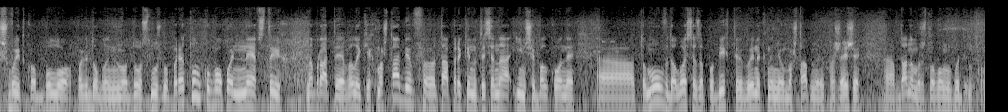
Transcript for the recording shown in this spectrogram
швидко було повідомлено до служби порятунку, вогонь не встиг набрати великих масштабів е, та перекинутися на інші балкони, е, тому вдалося запобігти виникненню масштабної пожежі е, в даному житловому будинку.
